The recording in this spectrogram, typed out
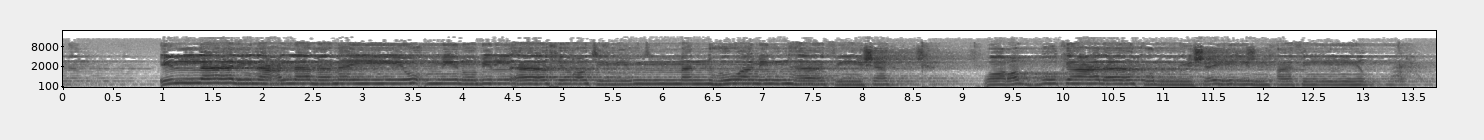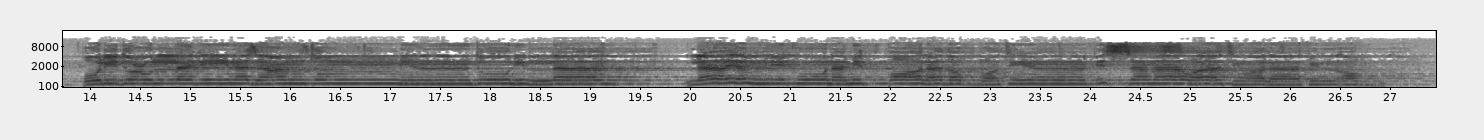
إلا لنعلم من يؤمن بالآخرة ممن هو منها في شك. وربك على كل شيء حفيظ. قل ادعوا الذين زعمتم من دون الله. لا يملكون مثقال ذرة في السماوات ولا في الأرض.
